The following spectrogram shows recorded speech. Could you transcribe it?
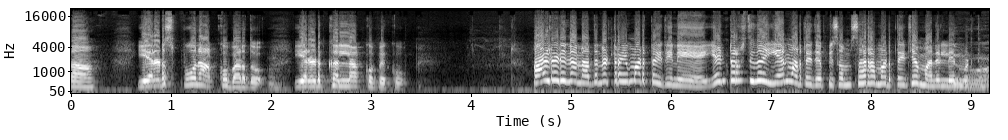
ಹಾಂ. ಎರಡು ಸ್ಪೂನ್ ಹಾಕ್ಕೋಬಾರ್ದು. ಎರಡು ಕಲ್ಲು ಹಾಕ್ಕೋಬೇಕು. ಆಲ್ರೆಡಿ ನಾನು ಅದನ್ನ ಟ್ರೈ ಮಾಡ್ತಾ ಇದ್ದೀನಿ. ಎಂಟು ವರ್ಷದಿಂದ ಏನು ಮಾಡ್ತಾ ಇದ್ದೀಯ ಸಂಸಾರ ಮಾಡ್ತಾ ಇದೆಯಾ? ಮನೇಲಿ ಏನು ಮಾಡ್ತೀನಿ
